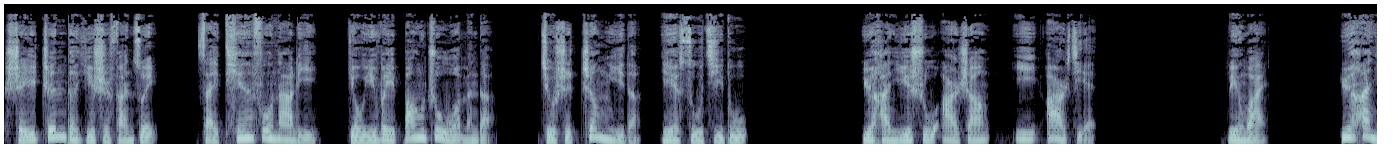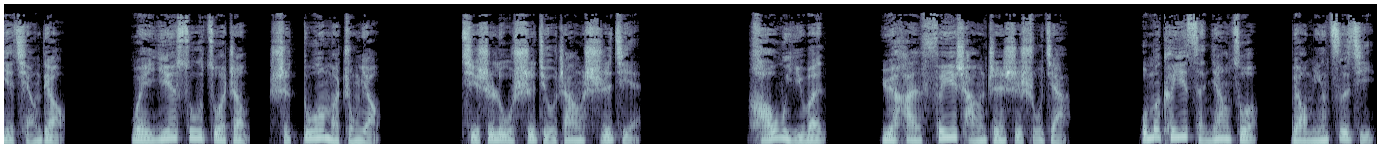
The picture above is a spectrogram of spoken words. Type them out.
谁真的意识犯罪，在天父那里有一位帮助我们的，就是正义的耶稣基督。”约翰一书二章一二节。另外，约翰也强调，为耶稣作证是多么重要。启示录十九章十节。毫无疑问。约翰非常珍视暑假，我们可以怎样做，表明自己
